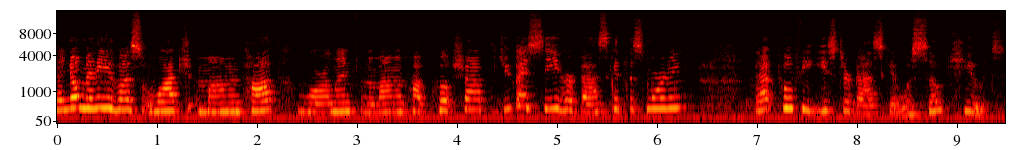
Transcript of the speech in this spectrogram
So I know many of us watch Mom and Pop, Laura Lynn from the Mom and Pop Quilt Shop. Did you guys see her basket this morning? That poofy Easter basket was so cute.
